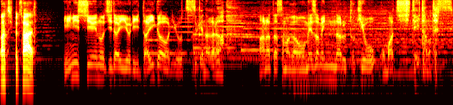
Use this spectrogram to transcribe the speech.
Hat sich bezahlt. 古の時代より代替わりを続けながらあなた様がお目覚めになる時をお待ちしていたのです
